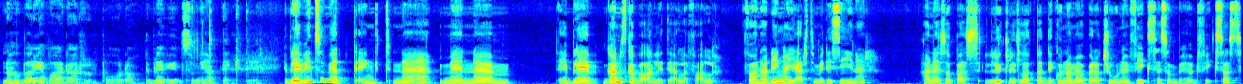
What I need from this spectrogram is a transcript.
Nå, hur började vardagen rulla på då? Det blev ju inte som ni hade tänkt er. Det blev inte som vi hade tänkt, nej, men um, det blev ganska vanligt i alla fall. För han hade inga hjärtmediciner. Han är så pass lyckligt lottad att de kunde med operationen fixa det som behövde fixas.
